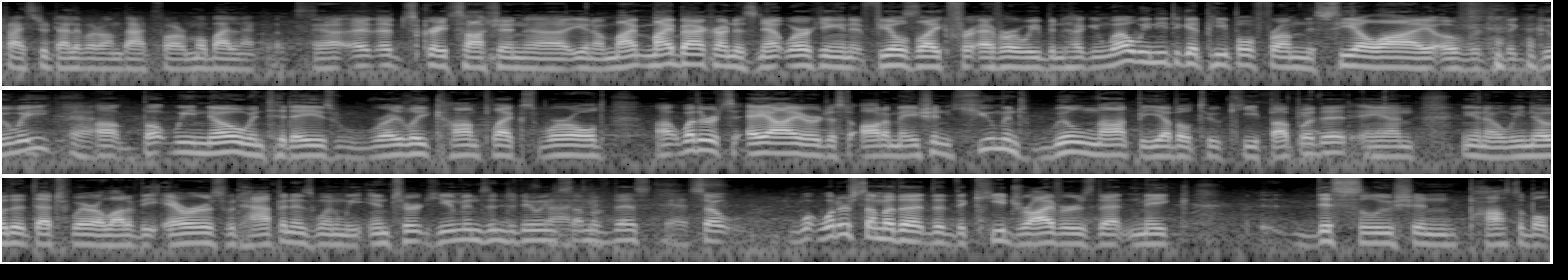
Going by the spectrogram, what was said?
tries to deliver on that for mobile networks. Yeah, it's great, Sachin. Uh, you know, my, my background is networking and it feels like forever we've been talking, well, we need to get people from the CLI over to the GUI, yeah. uh, but we know in today's really complex world, uh, whether it's AI or just automation, humans will not be able to keep up yeah. with it, and you know, we know that that's where a lot of the errors would happen is when we insert humans into doing some of this. Yes. So what are some of the, the, the, key drivers that make this solution possible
